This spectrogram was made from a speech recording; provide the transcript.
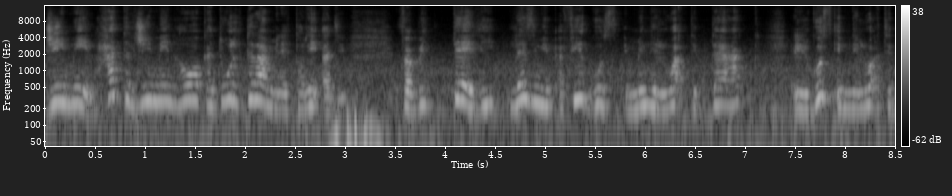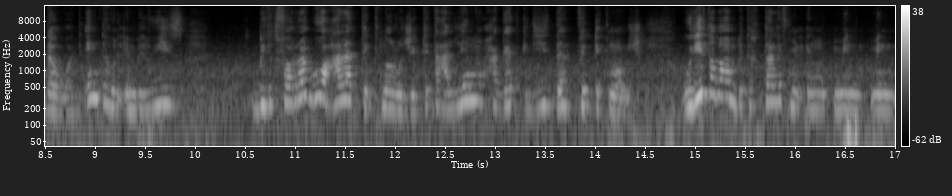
Gmail. حتى ال Gmail هو ك tool طلع من الطريقة دي. فبالتالي لازم يبقى في جزء من الوقت بتاعك الجزء من الوقت دوت انت وال employees بتتفرجوا على ال technology بتتعلموا حاجات جديدة في ال technology. ودي طبعا بتختلف من من من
